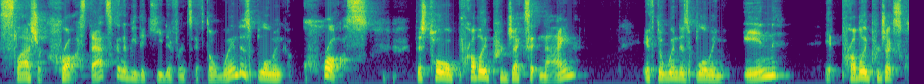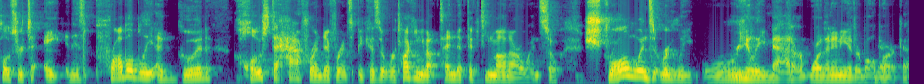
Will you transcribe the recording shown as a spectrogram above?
slash across. That's going to be the key difference. If the wind is blowing across, this total probably projects at nine. If the wind is blowing in, it probably projects closer to eight. It is probably a good close to half run difference because we're talking about 10 to 15 mile an hour winds. So strong winds at Wrigley really matter more than any other ballpark yeah.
